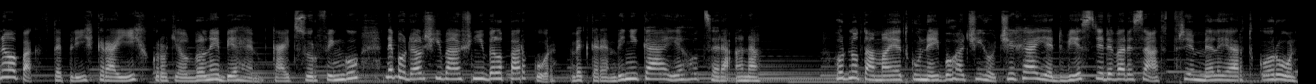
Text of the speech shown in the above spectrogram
Naopak v teplých krajích krotil vlny během kitesurfingu nebo další vášní byl parkour, ve kterém vyniká jeho dcera Anna. Hodnota majetku nejbohatšího Čecha je 293 miliard korun.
